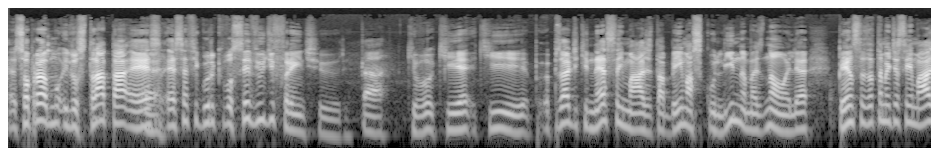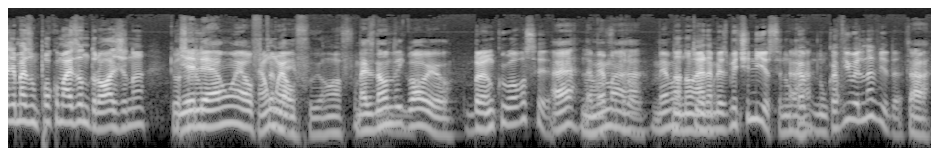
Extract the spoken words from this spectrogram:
é só pra mo- ilustrar, tá? É Essa, essa é a figura que você viu de frente, Yuri. Tá. Que, que, é, que, apesar de que nessa imagem tá bem masculina, mas não, ele é, pensa exatamente essa imagem, mas um pouco mais andrógena. Que E ele é um elfo não, é um também. elfo, é um elfo Mas não igual eu. branco igual você. É? Da Não, mesma, elfo mesma não, não é da mesma etnia, você nunca, Aham. nunca viu ele na vida. Tá.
